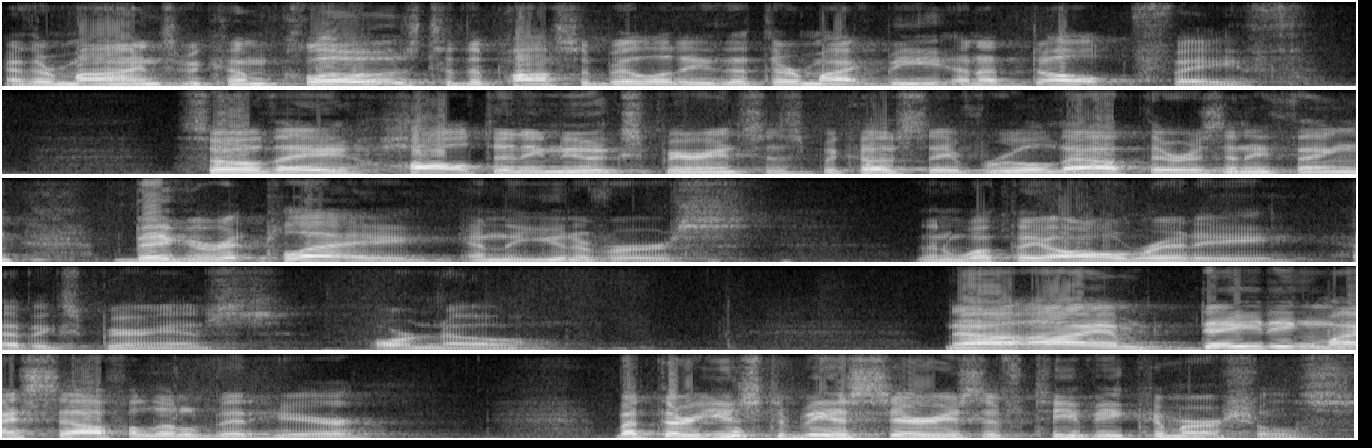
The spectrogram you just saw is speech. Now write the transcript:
And their minds become closed to the possibility that there might be an adult faith. So they halt any new experiences because they've ruled out there is anything bigger at play in the universe than what they already have experienced or know. Now, I am dating myself a little bit here, but there used to be a series of TV commercials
